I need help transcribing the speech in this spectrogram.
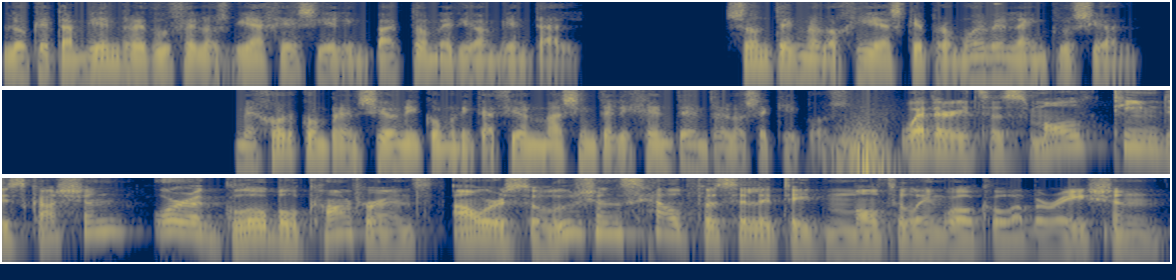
Lo que también reduce los viajes y el impacto medioambiental. Son tecnologías que promueven la inclusión. Mejor comprensión y comunicación más inteligente entre los equipos. Whether it's a small team discussion or a global conference, our solutions help facilitate multilingual collaboration.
